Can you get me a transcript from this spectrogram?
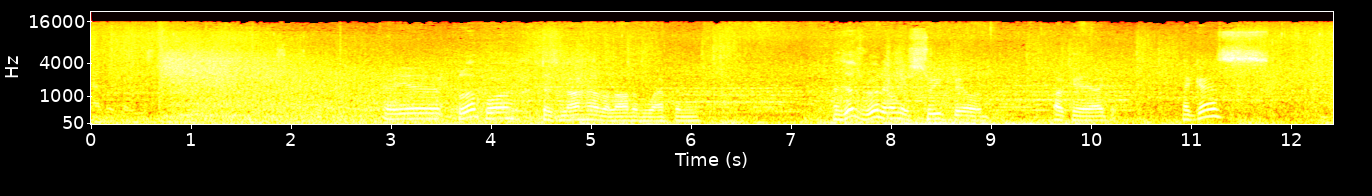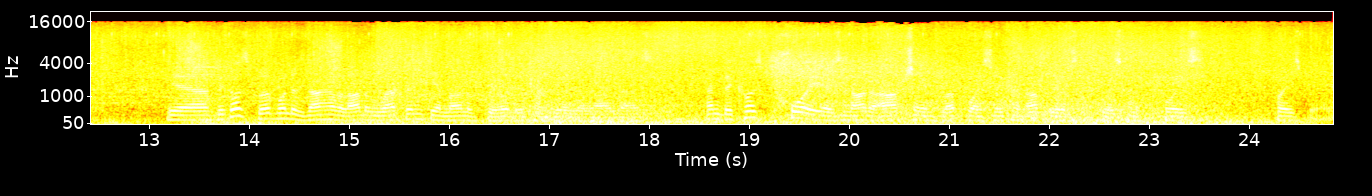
Has like the least. Uh, yeah, Bloodborne does not have a lot of weapons. And there's really only three build. Okay, I, I guess... Yeah, because Bloodborne does not have a lot of weapons, the amount of build it can do is a lot less. And because poi is not an option in blood poi, so you cannot do it, this kind of poise, poise build.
